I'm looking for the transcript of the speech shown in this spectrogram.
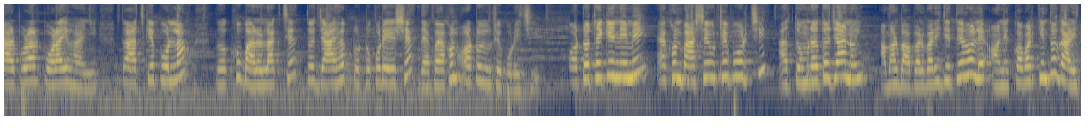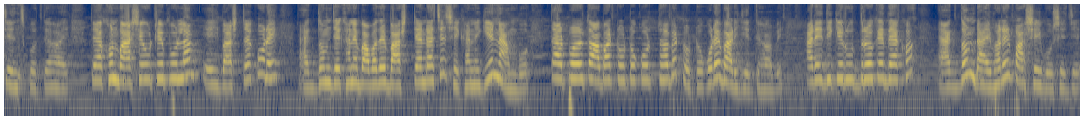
তারপর আর পরাই হয়নি। তো আজকে পরলাম, তো খুব ভালো লাগছে। তো যাই হোক, টোটো করে এসে দেখো এখন অটোয় উঠে পড়েছি। অটো থেকে নেমে এখন বাসে উঠে পড়ছি। আর তোমরা তো জানোই, আমার বাবার বাড়ি যেতে হলে অনেক কবার কিন্তু গাড়ি চেঞ্জ করতে হয়। তো এখন বাসে উঠে পড়লাম, এই বাসটা করে একদম যেখানে বাবাদের বাস স্ট্যান্ড আছে সেখানে গিয়ে নামবো। তারপরে তো আবার টোটো করতে হবে, টোটো করে বাড়ি যেতে হবে। আর এদিকে রুদ্রকে দেখো একদম ড্রাইভারের পাশেই বসেছে।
